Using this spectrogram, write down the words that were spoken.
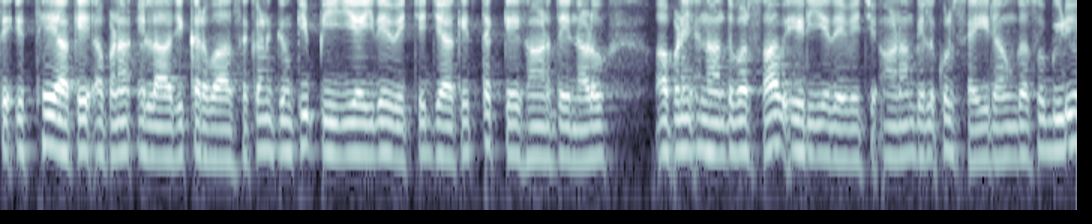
ਤੇ ਇੱਥੇ ਆ ਕੇ ਆਪਣਾ ਇਲਾਜ ਕਰਵਾ ਸਕਣ ਕਿਉਂਕਿ ਪੀਜੀਆਈ ਦੇ ਵਿੱਚ ਜਾ ਕੇ ਧੱਕੇ ਖਾਣ ਦੇ ਨਾਲੋਂ ਆਪਣੇ ਆਨੰਦਪੁਰ ਸਾਹਿਬ ਏਰੀਏ ਦੇ ਵਿੱਚ ਆਣਾ ਬਿਲਕੁਲ ਸਹੀ ਰਹੂਗਾ। ਸੋ ਵੀਡੀਓ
